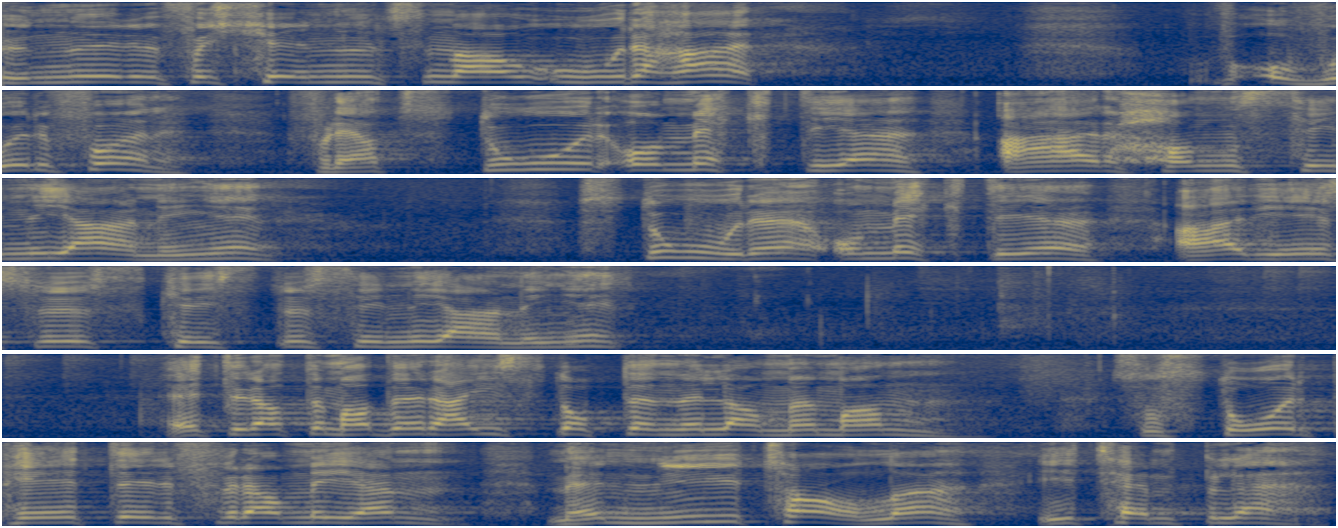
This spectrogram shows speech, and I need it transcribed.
under forkynnelsen av ordet her. Og hvorfor? Fordi at stor og mektige er hans sine gjerninger. Store og mektige er Jesus Kristus sine gjerninger. Etter at de hadde reist opp denne lamme mann, så står Peter fram igjen med en ny tale i tempelet.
